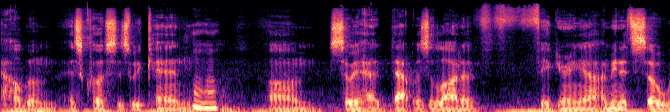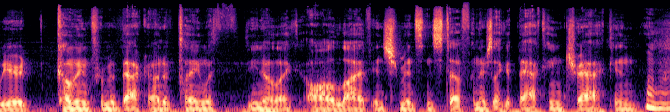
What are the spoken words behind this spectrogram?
album as close as we can. Mm-hmm. Um, so we had that was a lot of figuring out. I mean, it's so weird coming from a background of playing with you know like all live instruments and stuff, and there's like a backing track and Mm-hmm.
